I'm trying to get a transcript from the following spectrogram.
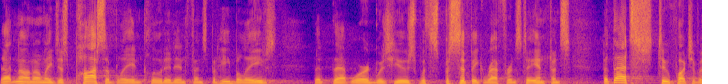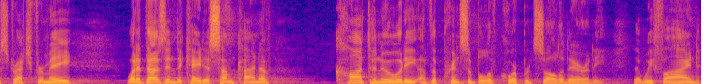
that not only just possibly included infants, but he believes that that word was used with specific reference to infants. But that's too much of a stretch for me. What it does indicate is some kind of continuity of the principle of corporate solidarity that we find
